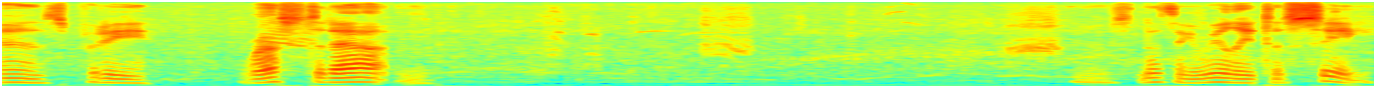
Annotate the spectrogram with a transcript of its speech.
Yeah, it's pretty rusted out and there's nothing really to see.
